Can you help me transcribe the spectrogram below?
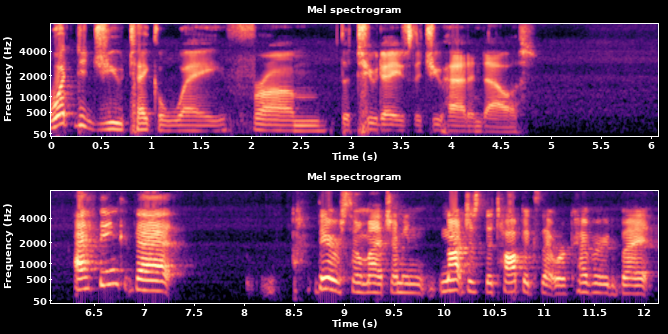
what did you take away from the two days that you had in Dallas? I think that there's so much. I mean, not just the topics that were covered, but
